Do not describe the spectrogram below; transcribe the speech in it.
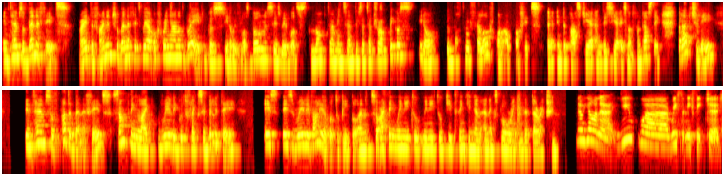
in terms of benefits, right, the financial benefits we are offering are not great because, you know, we've lost bonuses, we've lost long term incentives, etc. because, you know, the bottom fell off on our profits uh, in the past year. And this year is not fantastic. But actually, in terms of other benefits, something like really good flexibility is is really valuable to people and so i think we need to we need to keep thinking and, and exploring in that direction now Yana, you were recently featured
